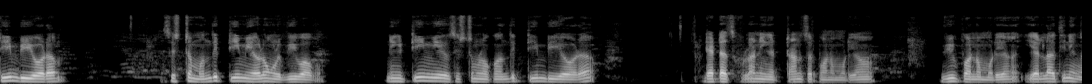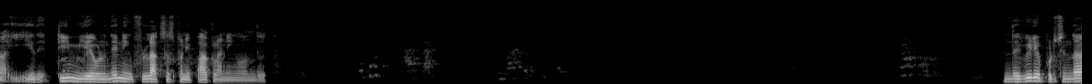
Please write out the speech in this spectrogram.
டீம் பியோட சிஸ்டம் வந்து டீம் ஏவில் உங்களுக்கு வியூ ஆகும். நீங்கள் டீம் ஏ சிஸ்டமில் உட்காந்து டீம் பியோட டேட்டாஸ் ஃபுல்லாக நீங்கள் ட்ரான்ஸ்ஃபர் பண்ண முடியும். வியூ பண்ண முடியும். எல்லாத்தையும் நீங்கள் இது டீம் ஏவிலேருந்தே நீங்கள் ஃபுல்லாக அக்சஸ் பண்ணி பார்க்கலாம் நீங்கள் வந்து. இந்த வீடியோ பிடிச்சிருந்தா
